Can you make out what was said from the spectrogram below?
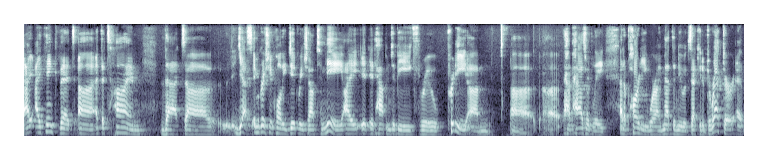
I, I think that uh, at the time that uh, yes, immigration equality did reach out to me. I it, it happened to be through pretty um, uh, uh, haphazardly at a party where I met the new executive director,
